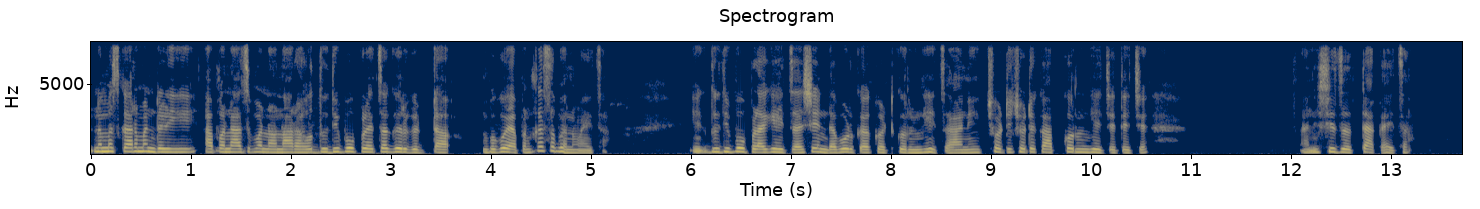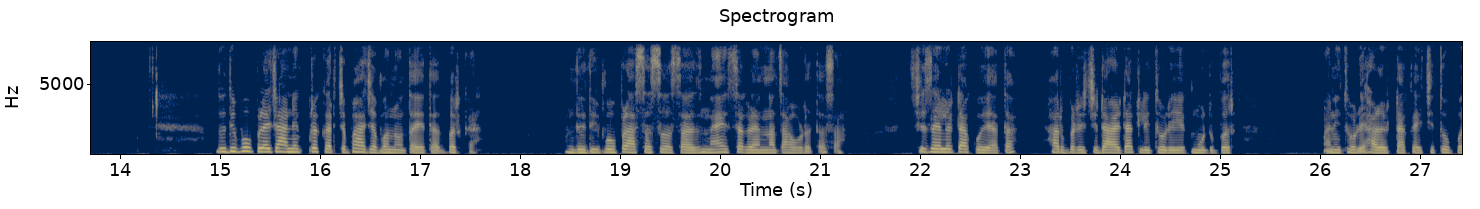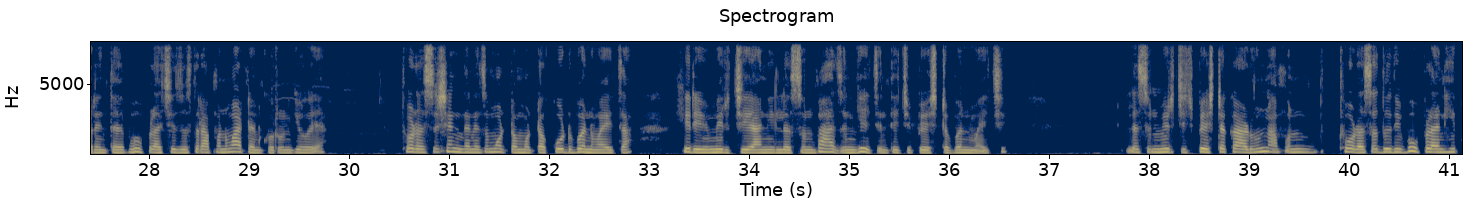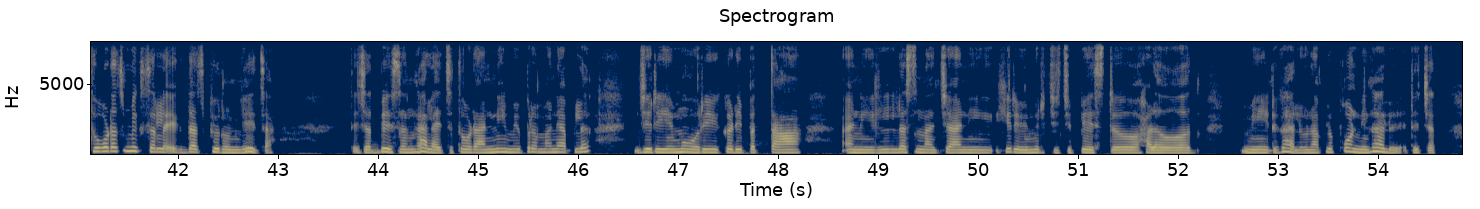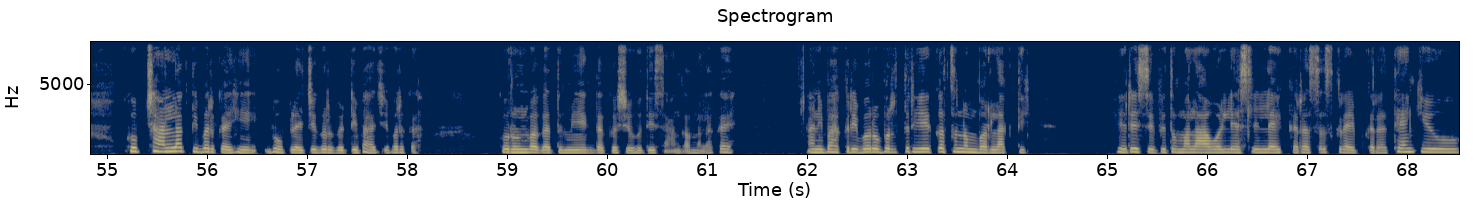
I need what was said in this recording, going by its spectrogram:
नमस्कार मंडळी आपण आज बनवणार आहोत दुधी भोपळ्याचा गरगट्टा. बघूया आपण कसा बनवायचा. एक दुधी भोपळा घ्यायचा शेंडा बोडका कट करून घ्यायचा आणि छोटे छोटे काप करून घ्यायचे त्याचे आणि शिजत टाकायचा. दुधी भोपळ्याच्या अनेक प्रकारच्या भाज्या बनवता येतात बरं का. दुधी भोपळा असा सहसा नाही सगळ्यांनाच आवडत असा. शिजायला टाकूया आता. हरभऱ्याची डाळ टाकली थोडी एक मुठभर आणि थोडी हळद टाकायची. तोपर्यंत भोपळा शिजूस तर आपण वाटण करून घेऊया. थोडंसं शेंगदाण्याचा मोठा मोठा कूट बनवायचा. हिरवी मिरची आणि लसूण भाजून घ्यायची आणि त्याची पेस्ट बनवायची. लसूण मिरचीची पेस्ट काढून आपण थोडासा दुधी भोपळा आणि ही थोडाच मिक्सरला एकदाच फिरून घ्यायचा. त्याच्यात बेसन घालायचं थोडं आणि नेहमीप्रमाणे आपलं जिरी मोहरी कढीपत्ता आणि लसणाची आणि हिरवी मिरचीची पेस्ट हळद मीठ घालून आपलं फोडणी घालूया त्याच्यात. खूप छान लागते बरं का ही भोपळ्याची गरगटी भाजी बरं का. करून बघा तुम्ही एकदा कशी होती सांगा मला काय? आणि भाकरीबरोबर तरी एकच नंबर लागते. ही रेसिपी तुम्हाला आवडली असली लाईक करा सबस्क्राईब करा. थँक्यू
